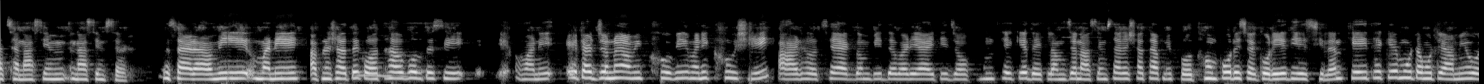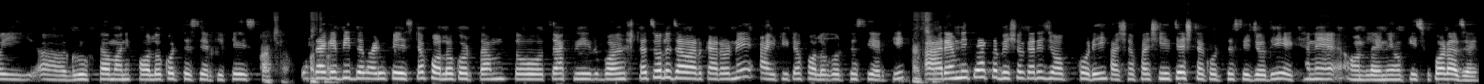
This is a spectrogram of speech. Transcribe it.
আচ্ছা নাসিম নাসিম স্যার। স্যার আমি মানে আপনার সাথে কথা বলতেছি মানে এটার জন্য আমি খুবই মানে খুশি। আর হচ্ছে একদম বিদ্যাবাড়ি আইটি যখন থেকে দেখলাম যে নাসিম স্যারের সাথে আপনি প্রথম পরিচয় করিয়ে দিয়েছিলেন সেই থেকে মোটামুটি আমি ওই গ্রুপটা মানে ফলো করতেছি আর কি পেজটা আচ্ছা এর আগে বিদ্যাবাড়ি পেজটা ফলো করতাম তো চাকরির বয়সটা চলে যাওয়ার কারণে আইটিটা ফলো করতেছি আর কি। আচ্ছা। আর এমনিতে একটা বেসরকারি জব করি পাশাপাশি চেষ্টা করতেছি যদি এখানে অনলাইনেও কিছু করা যায়।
